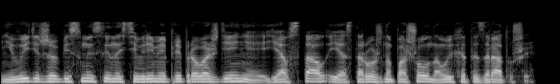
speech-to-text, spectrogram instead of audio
Не выдержав бессмысленности времяпрепровождения, я встал и осторожно пошел на выход из ратуши.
